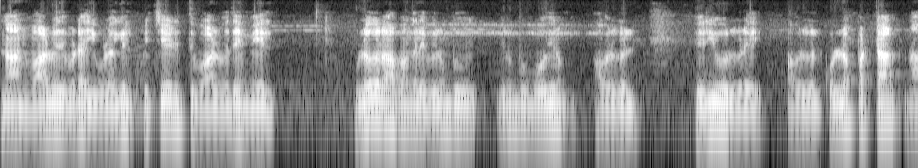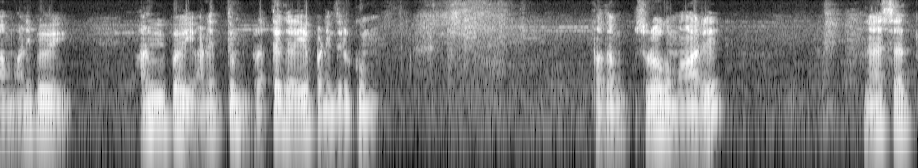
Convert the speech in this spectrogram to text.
நான் வாழ்வதை விட இவ்வுலகில் பிச்சை எடுத்து வாழ்வதே மேல். உலக லாபங்களை விரும்பு விரும்பும் போதிலும் அவர்கள் பெரியோர்களே அவர்கள் கொல்லப்பட்டால் நாம் அனுப்பவை அனுபவிப்பவை அனைத்தும் இரத்த கரையே படிந்திருக்கும். பதம் ஸ்லோகம் ஆறு. ந சத்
